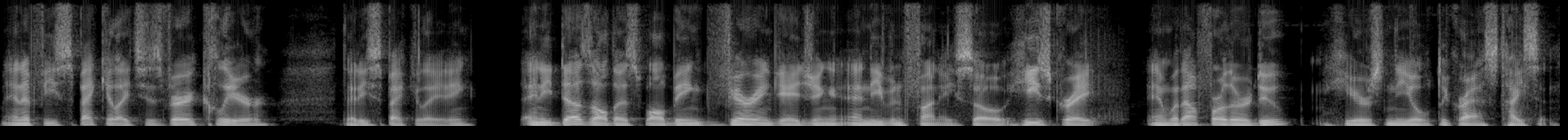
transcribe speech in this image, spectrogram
And if he speculates, he's very clear that he's speculating, and he does all this while being very engaging and even funny. So he's great. And without further ado, here's Neil deGrasse Tyson.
